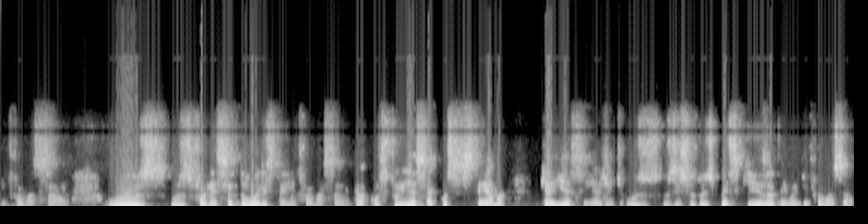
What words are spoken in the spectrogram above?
informação, os, os fornecedores têm informação. Então, é construir esse ecossistema, que aí, assim, a gente, os, os institutos de pesquisa têm muita informação.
